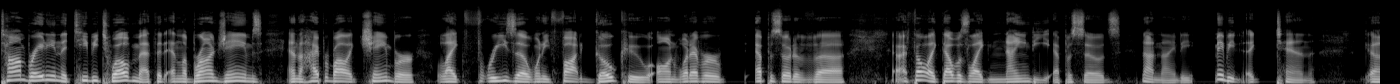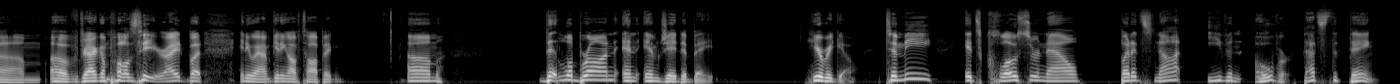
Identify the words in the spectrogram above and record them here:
Tom Brady and the TB12 method and LeBron James and the hyperbolic chamber like Frieza when he fought Goku on whatever episode of uh I felt like that was like 90 episodes, not 90, maybe like 10 um of Dragon Ball Z, right? But anyway, I'm getting off topic. Um, the LeBron and MJ debate. Here we go. To me, it's closer now, but it's not even over. That's the thing.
